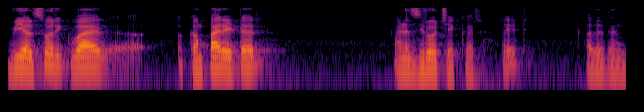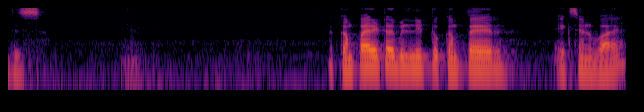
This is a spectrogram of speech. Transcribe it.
We also require uh, a comparator and a zero checker right? Other than this. A comparator will need to compare x and y.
